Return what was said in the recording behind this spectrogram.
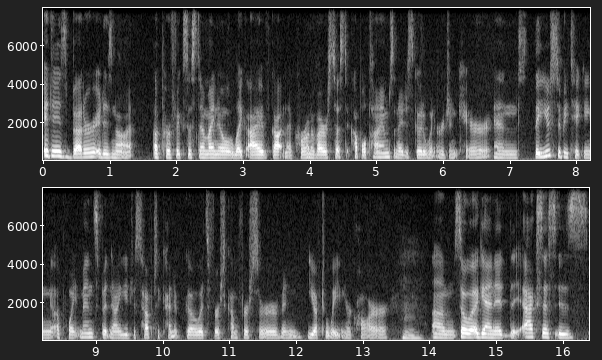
it is better. It is not a perfect system. I know, like I've gotten a coronavirus test a couple times, and I just go to an urgent care, and they used to be taking appointments, but now you just have to kind of go. It's first come, first serve, and you have to wait in your car. Um, so again, it the access is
